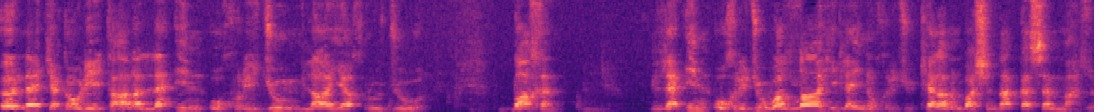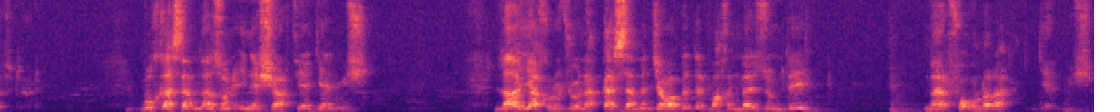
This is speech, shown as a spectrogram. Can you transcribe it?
Örnek ya kavli taala la in uhricum la yahrucun. Bakın la in uhricu vallahi la in uhricu. Kelamın başında kasem mahzuftur. Bu kasemden sonra yine şartiye gelmiş. La yahrucuna kasemin cevabıdır. Bakın mezum değil. Merfu olarak gelmiş.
